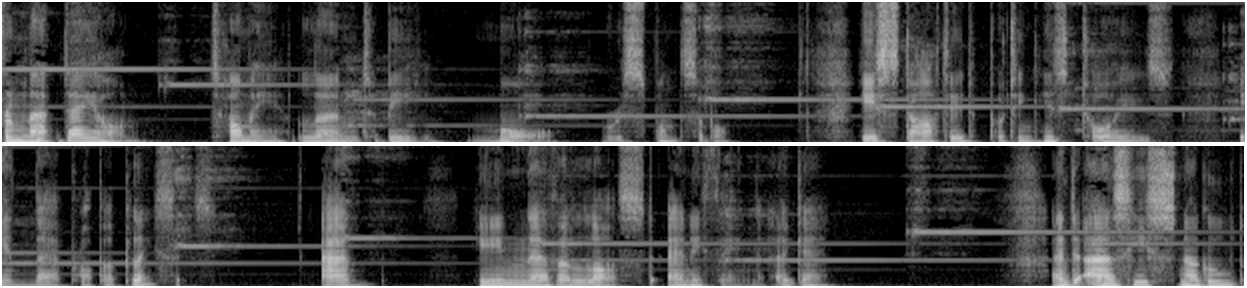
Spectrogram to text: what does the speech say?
From that day on, Tommy learned to be more responsible. He started putting his toys in their proper places, and he never lost anything again. And as he snuggled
